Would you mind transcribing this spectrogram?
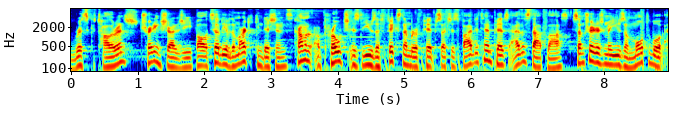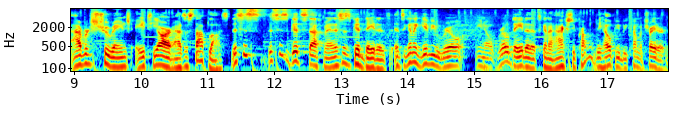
risk tolerance, trading strategy, volatility of the market conditions. Common approach is to use a fixed number of pips such as 5 to 10 pips as a stop loss. Some traders may use a multiple of average true range ATR as a stop loss. This is this is good stuff, man. This is good data it's gonna give you real, you know, real data that's gonna actually probably help you become a trader.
